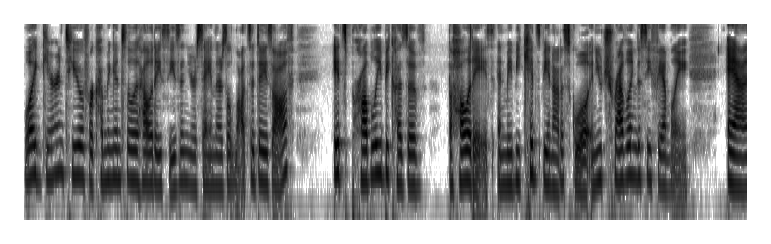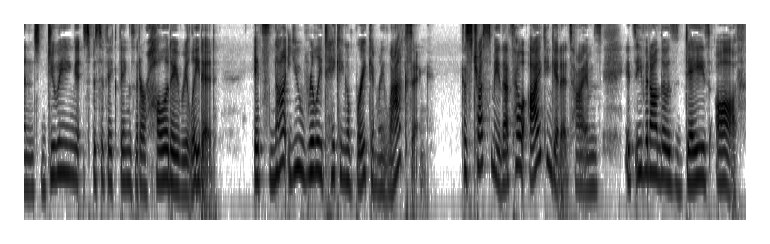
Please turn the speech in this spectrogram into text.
Well, I guarantee you, if we're coming into the holiday season, you're saying there's a lots of days off, it's probably because of the holidays and maybe kids being out of school and you traveling to see family and doing specific things that are holiday related. It's not you really taking a break and relaxing. Because trust me, that's how I can get at times. It's even on those days off,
